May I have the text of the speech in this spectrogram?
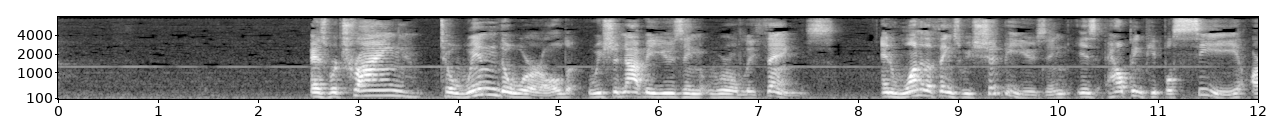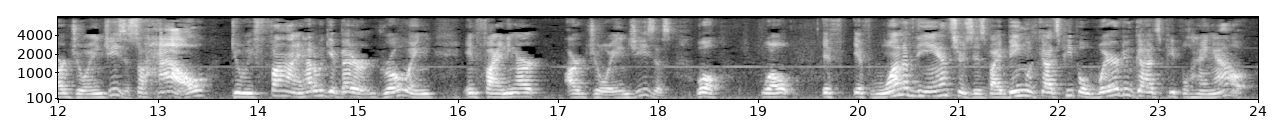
as we're trying to win the world, we should not be using worldly things. And one of the things we should be using is helping people see our joy in Jesus. So how do we find how do we get better at growing in finding our, our joy in Jesus? Well, well, if if one of the answers is by being with God's people, where do God's people hang out?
